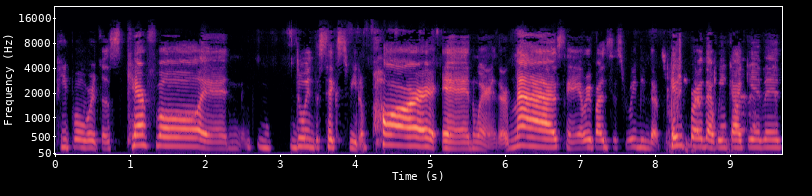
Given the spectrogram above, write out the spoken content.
people were just careful and doing the six feet apart and wearing their masks, and everybody's just reading their paper that we got given.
